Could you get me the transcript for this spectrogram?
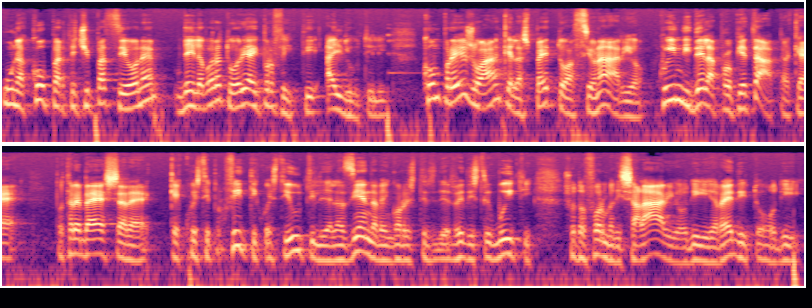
una copartecipazione dei lavoratori ai profitti, agli utili, compreso anche l'aspetto azionario, quindi della proprietà, perché Potrebbe essere che questi profitti, questi utili dell'azienda vengono ridistribuiti sotto forma di salario, di reddito o di,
